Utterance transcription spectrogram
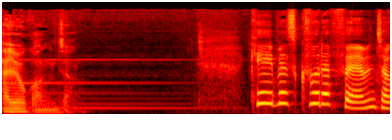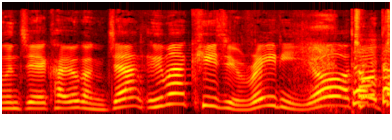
가요광장 KBS 쿨 FM 정은지의 가요광장 음악 퀴즈 레이디어 토토!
